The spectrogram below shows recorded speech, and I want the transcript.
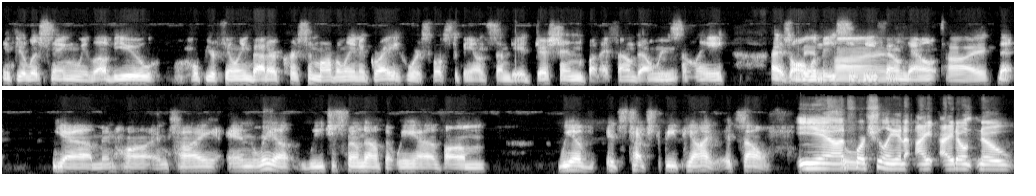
if you're listening, we love you. Hope you're feeling better. Chris and Marvelina Gray, who are supposed to be on Sunday edition, but I found out recently, as all Min of ACB found out, Ty. that yeah, Minha and Ty and Leah, we just found out that we have um we have it's touched BPI itself. Yeah, so, unfortunately, and I I don't know,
